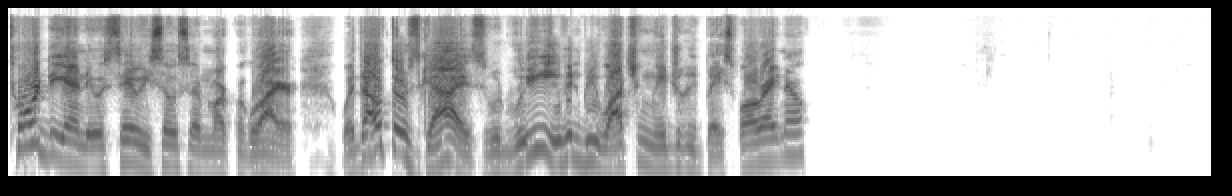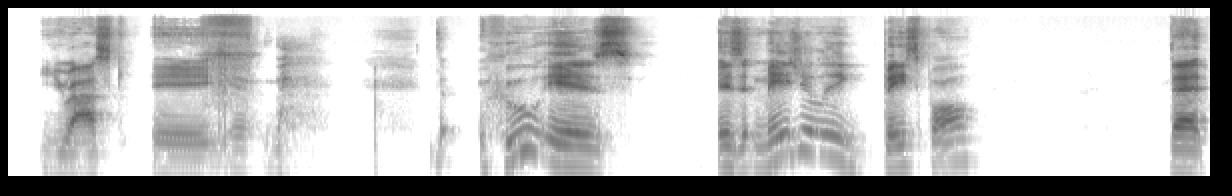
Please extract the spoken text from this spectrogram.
toward the end, it was Sammy Sosa and Mark McGwire. Without those guys, would we even be watching Major League Baseball right now? You ask a who is is it Major League Baseball that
